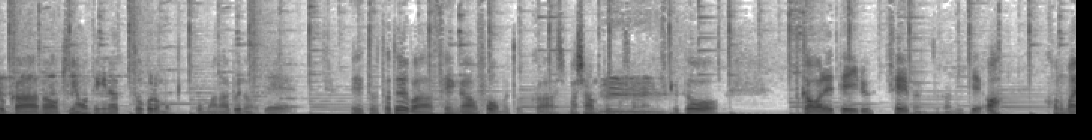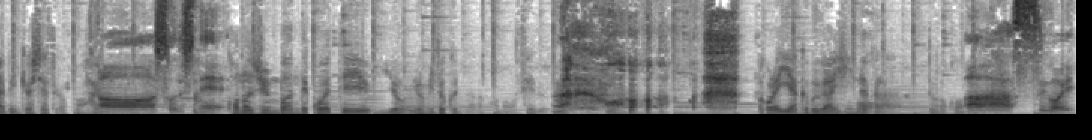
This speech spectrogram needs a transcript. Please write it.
とかの基本的なところも結構学ぶので、えーと、例えば洗顔フォームとか、まあ、シャンプーもそうなんですけど、使われている成分とか見て、あこの前勉強したやつがこう入る。ああ、そうですね。この順番でこうやって読み解くんだな、この成分。これ医薬部外品だから、どのこうああ、すごい。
